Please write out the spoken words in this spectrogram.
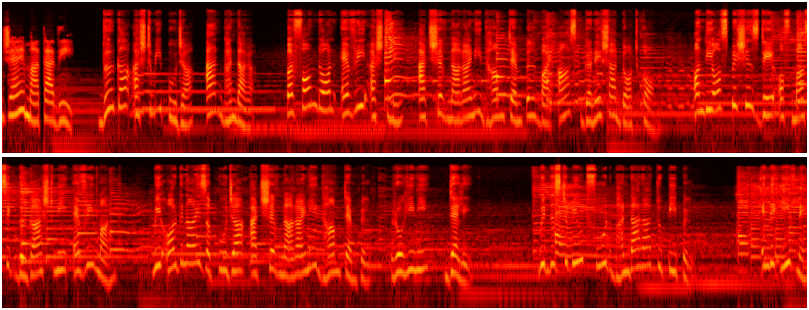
Jai Mata Di. Durga Ashtami Puja and Bhandara. Performed on every Ashtami at Shiv Narayani Dham Temple by AskGanesha.com. On the auspicious day of Masik Durga Ashtami every month, we organize a puja at Shiv Narayani Dham Temple, Rohini, Delhi. We distribute food bhandara to people. In the evening,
